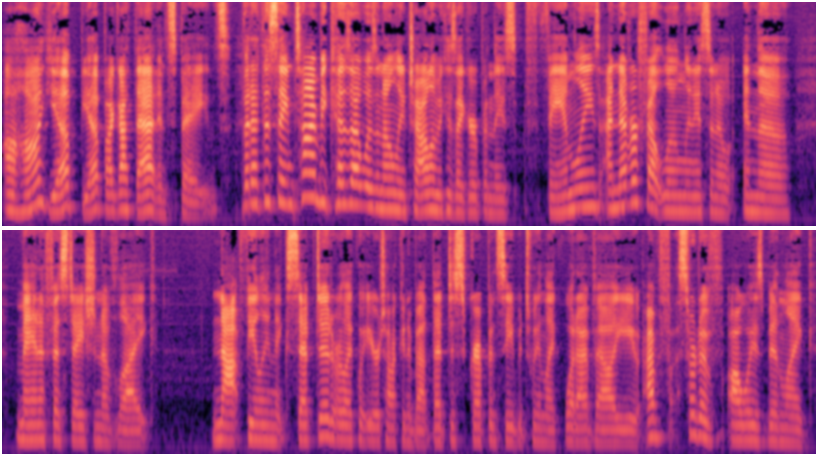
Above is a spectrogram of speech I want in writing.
uh huh, yep, yep, I got that in spades. But at the same time, because I was an only child and because I grew up in these families, I never felt loneliness in, a, in the manifestation of like, not feeling accepted or like what you were talking about that discrepancy between like what i value. I've sort of always been like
